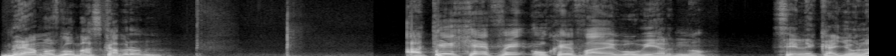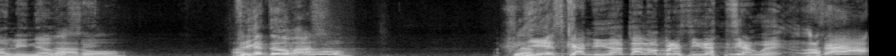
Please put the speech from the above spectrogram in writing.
Veamos lo más cabrón. ¿A qué jefe o jefa de gobierno se le cayó la línea 12? Claro. Fíjate nomás. Claro. Claro. Y es candidata a la presidencia, güey. O sea,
